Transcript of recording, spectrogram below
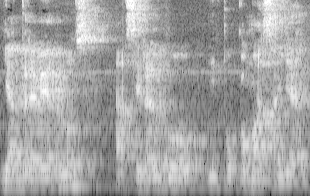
y atrevernos a hacer algo un poco más allá.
